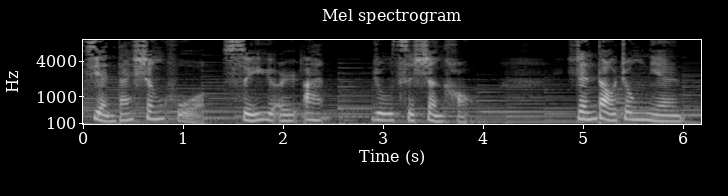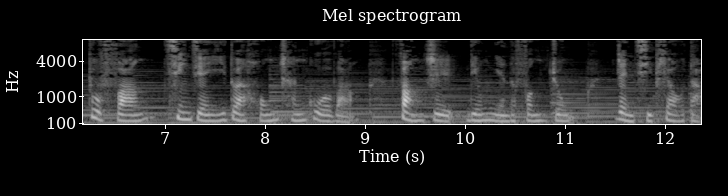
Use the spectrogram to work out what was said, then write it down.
简单生活，随遇而安，如此甚好。人到中年，不妨轻捡一段红尘过往。”放置流年的风中，任其飘荡；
